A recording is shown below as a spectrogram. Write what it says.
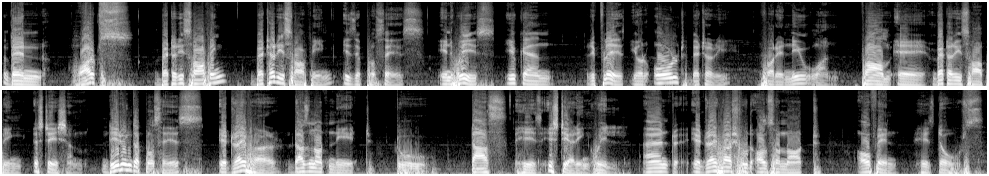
Then what's battery swapping? Battery swapping is a process in which you can replace your old battery for a new one from a battery swapping station. During the process, a driver does not need to touch his steering wheel and a driver should also not open his doors.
